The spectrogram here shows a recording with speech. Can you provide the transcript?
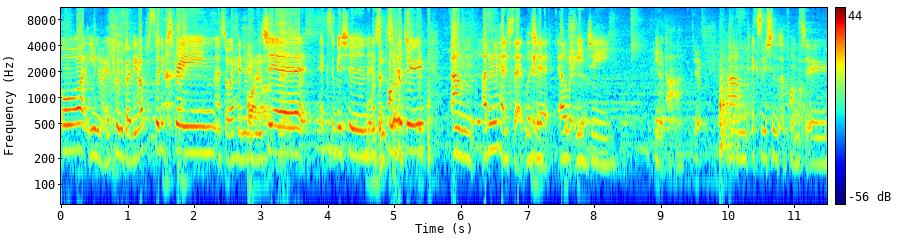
Or, you know, if you want to go the opposite extreme, I saw a Henry Leger exhibition What at the it? Pompidou. Um, I don't know how to say it, Leger, L E G E R. Yep. Um, exhibition at the Pompidou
